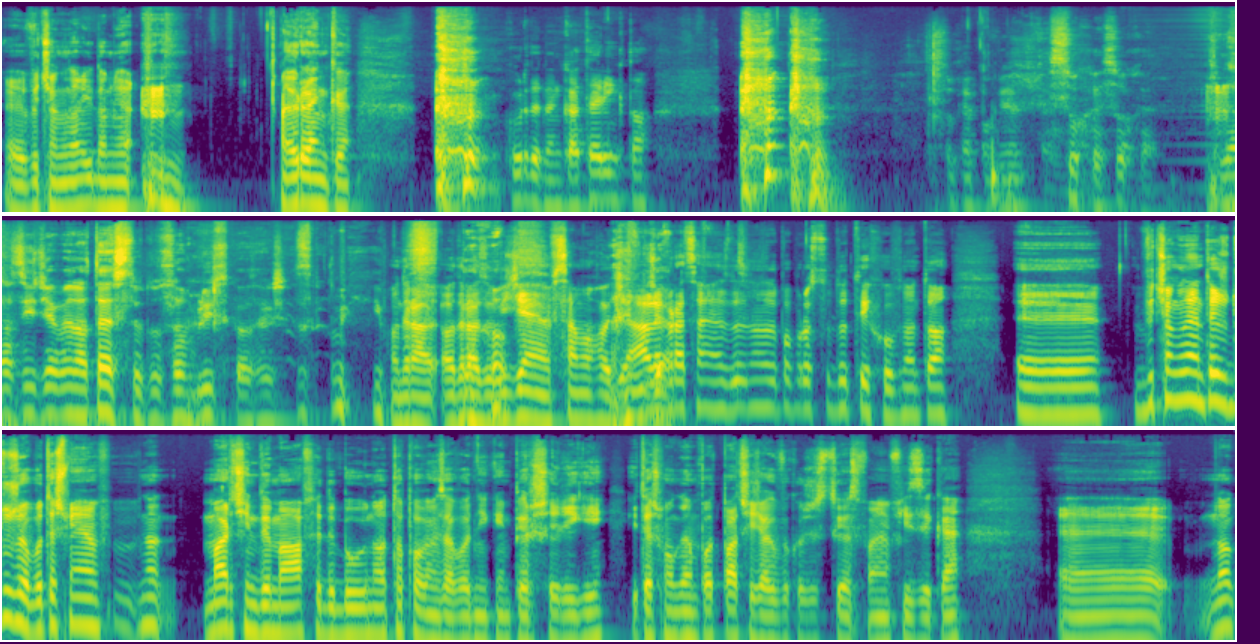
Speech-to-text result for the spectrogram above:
e, wyciągnęli do mnie rękę. Kurde, ten catering to... Suche powietrze. Suche, suche. Teraz idziemy na testy, tu są blisko, zrobimy. Od, ra- od razu No. widziałem w samochodzie, ale wracając do, no, po prostu do Tychów, no to yy, wyciągnąłem też dużo, bo też miałem, no, Marcin Dyma wtedy był no, topowym zawodnikiem pierwszej ligi i też mogłem podpatrzeć, jak wykorzystuje swoją fizykę. Yy, no,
